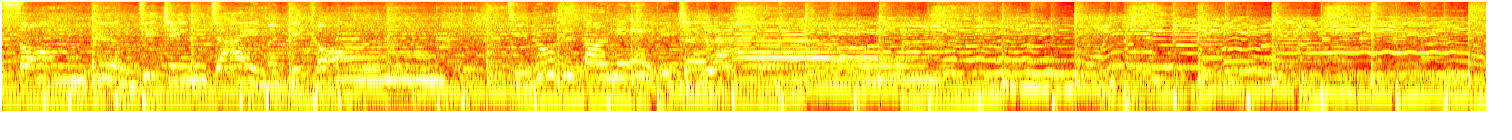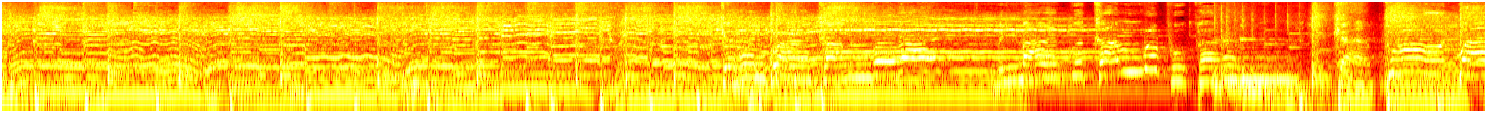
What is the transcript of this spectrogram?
จะส่งเพื่อนที่จริงใจมากี่คน ที่รู้คือตอนนี้ได้เจอแล้วเกินกว่าคำว่ารักมันมากกว่าคำว่าผูกพันแค่พูดว่า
